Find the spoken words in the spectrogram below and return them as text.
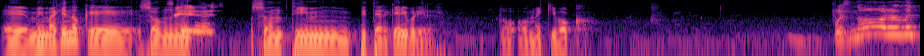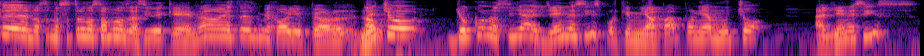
Eh, me imagino que son, son Team Peter Gabriel, o, me equivoco. Pues no, realmente nosotros no somos así de que no, este es mejor y peor. De hecho, yo conocía a Genesis porque mi papá ponía mucho a Genesis.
